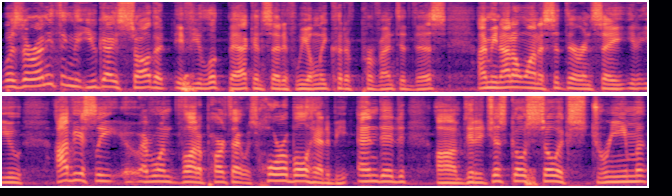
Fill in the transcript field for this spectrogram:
Was there anything that you guys saw that, if you look back and said, if we only could have prevented this? I mean, I don't want to sit there and say, you, know, you obviously everyone thought apartheid was horrible, had to be ended. Um, did it just go so extreme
